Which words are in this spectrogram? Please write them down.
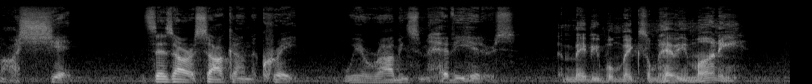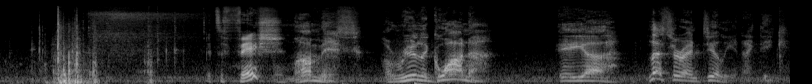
Oh shit. It says Arasaka on the crate. We are robbing some heavy hitters. And maybe we'll make some heavy money. It's a fish? Mames, a real iguana. A, uh, lesser Antillean, I think.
